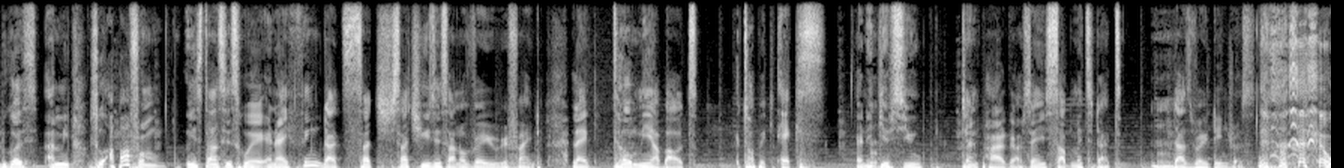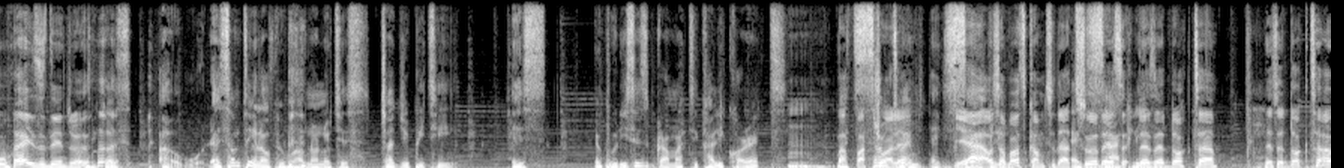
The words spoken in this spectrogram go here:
Because I mean, so apart from instances where, and I think that such such uses are not very refined. Like, tell me about a topic X, and it gives you ten paragraphs, and you submit that. Mm. That's very dangerous Why is it dangerous? because uh, there's something a lot of people have not noticed. Chat GPT is it produces grammatically correct, Mm. But factually, sometimes exactly. yeah, I was about to come to that. So there's a, there's a doctor, there's a doctor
